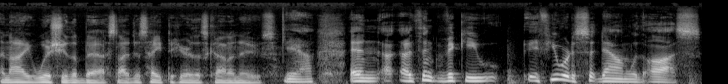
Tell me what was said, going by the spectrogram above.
and I wish you the best. I just hate to hear this kind of news. Yeah, and I think Vicky, if you were to sit down with us,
